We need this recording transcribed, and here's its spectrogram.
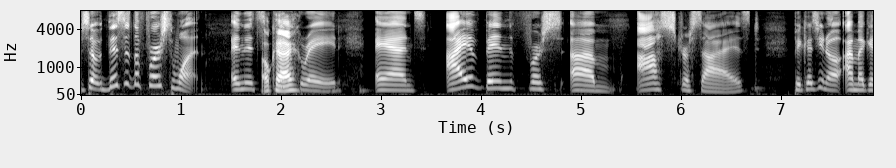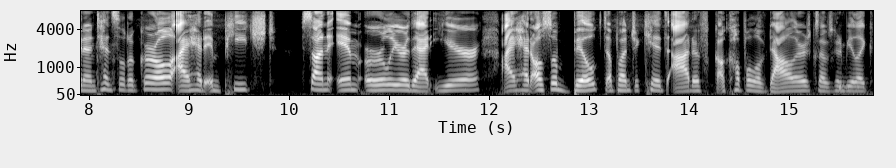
So this is the first one, and it's Okay. grade, and I have been first um, ostracized because you know I'm like an intense little girl. I had impeached Son Im earlier that year. I had also bilked a bunch of kids out of a couple of dollars because I was gonna be like,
